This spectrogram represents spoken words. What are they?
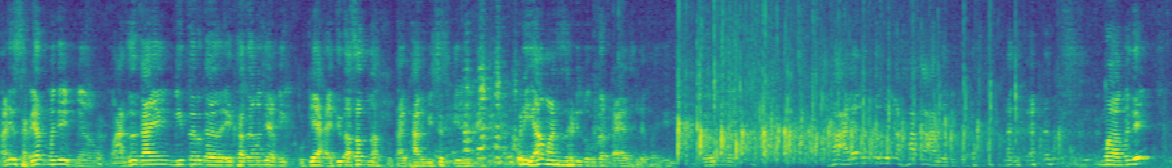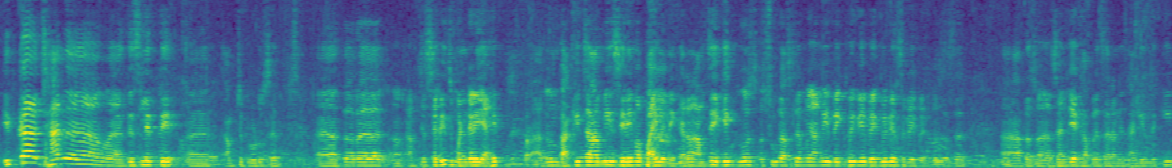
आणि सगळ्यात म्हणजे माझं काय मी तर एखादा म्हणजे आम्ही कुठल्या हायतीत असाच नसतो काय फार विशेष केली नाही. पण या माणसासाठी जोरदार काय झालं पाहिजे. हा आल्यानंतर हा का आलाय म्हणजे इतका छान दिसलेत ते आमचे प्रोड्युसर तर आमची सगळीच मंडळी आहेत. पण अजून बाकीचा आम्ही सिनेमा पाहिले नाही. कारण आमचे एक एक दिवस शूट असल्यामुळे आम्ही वेगवेगळे वेगवेगळे सगळे भेटतो. जसं आता संजय खापरे सरांनी सांगितलं की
